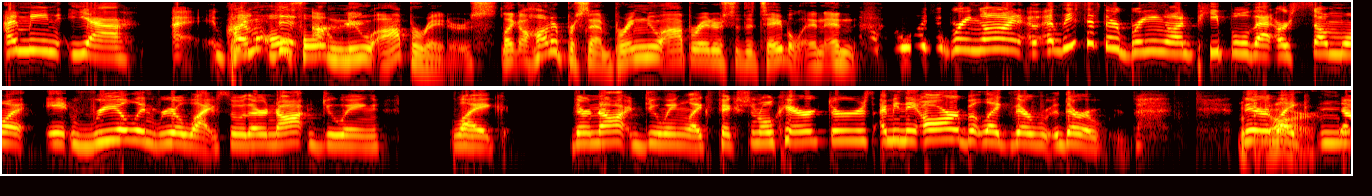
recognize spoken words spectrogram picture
I mean, yeah. I, I'm all the- for uh, new operators. Like 100% bring new operators to the table. And and who would you bring on? At least if they're bringing on people that are somewhat i real in real life, so they're not doing like they're not doing like fictional characters. I mean, they are, but like they're they're they're they like not.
